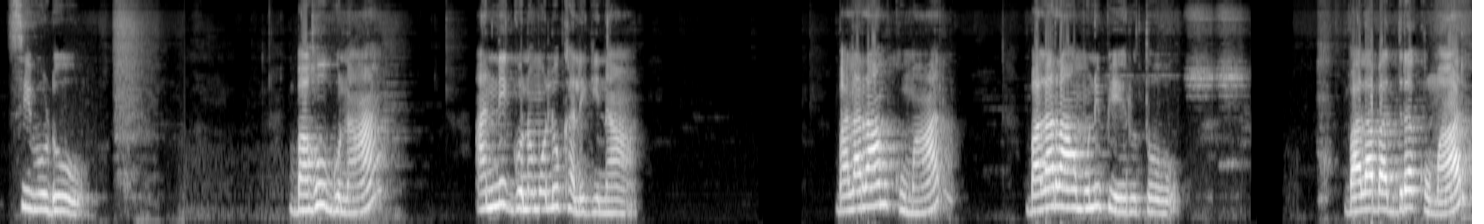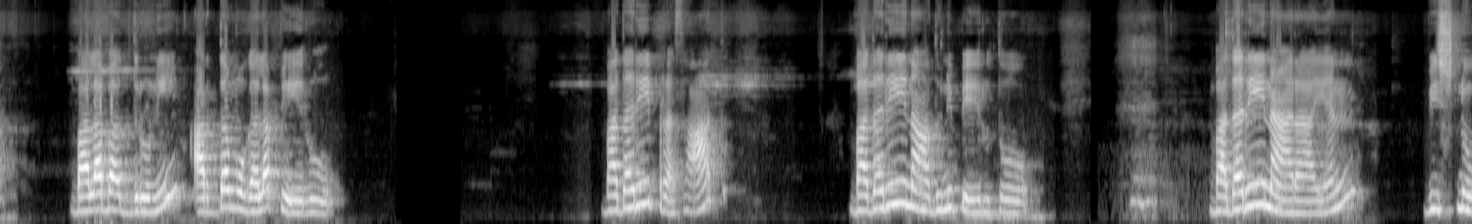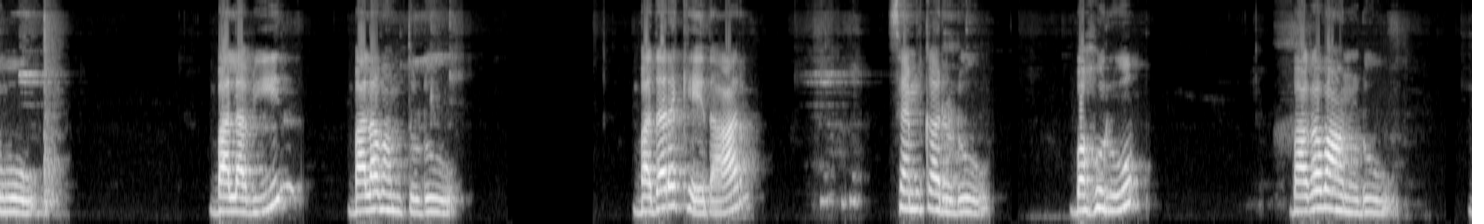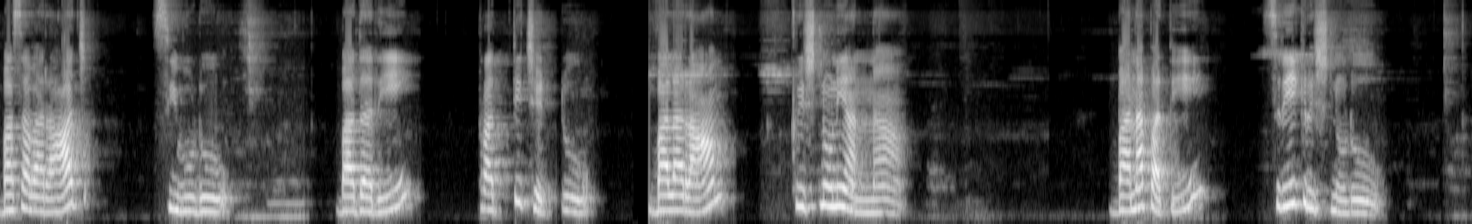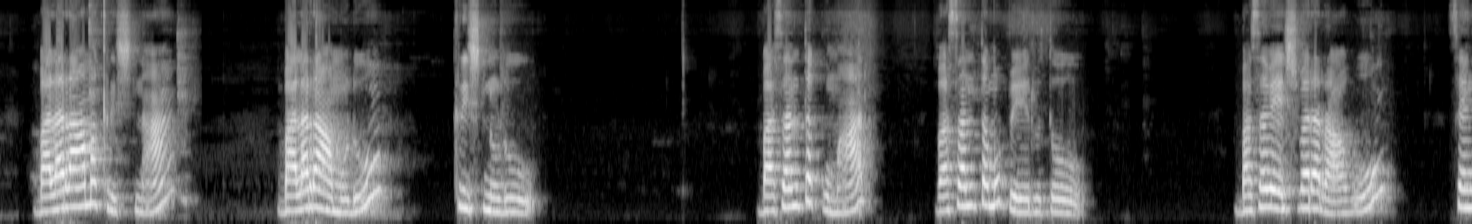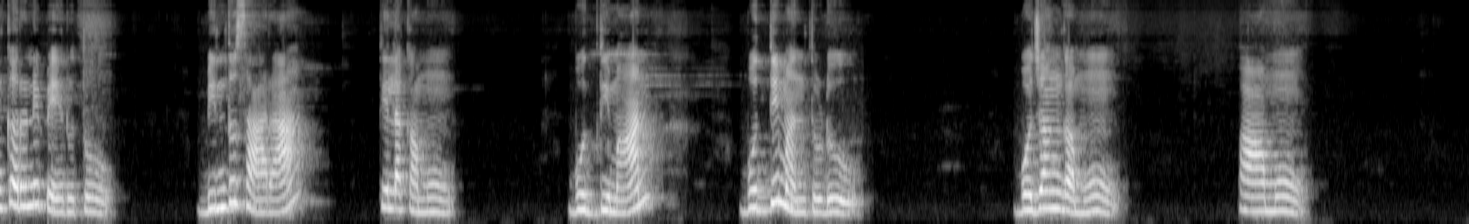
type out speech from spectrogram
శివుడు. బహుగుణ అన్ని గుణములు కలిగిన బలరాం కుమార్ బలరాముని పేరుతో. బలభద్ర కుమార్ బలభద్రుని అర్ధముగల పేరు. బదరీ ప్రసాద్ బదరీనాథుని పేరుతో. బదరీనారాయణ్ విష్ణువు. బలవీర్ బలవంతుడు. బదరకేదార్ శంకరుడు బహురూప్ భగవానుడు బసవరాజ్ శివుడు బదరి ప్రత్తి చెట్టు బలరాం కృష్ణుని అన్న బనపతి శ్రీకృష్ణుడు బలరామకృష్ణ బలరాముడు కృష్ణుడు బసంతకుమార్ వసంతము పేరుతో. బసవేశ్వరరావు శంకరుని పేరుతో. బిందుసార తిలకము. బుద్ధిమాన్ బుద్ధిమంతుడు. భుజంగము పాము.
